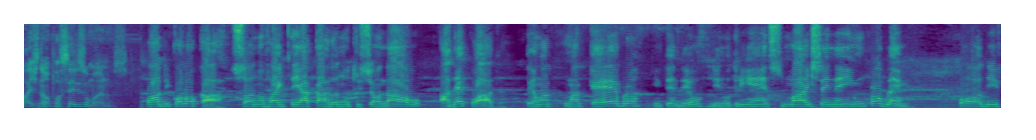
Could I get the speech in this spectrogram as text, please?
mas não por seres humanos. Pode colocar, só não vai ter a carga nutricional adequada. Tem uma, uma quebra, entendeu? De nutrientes, mas sem nenhum problema. Pode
